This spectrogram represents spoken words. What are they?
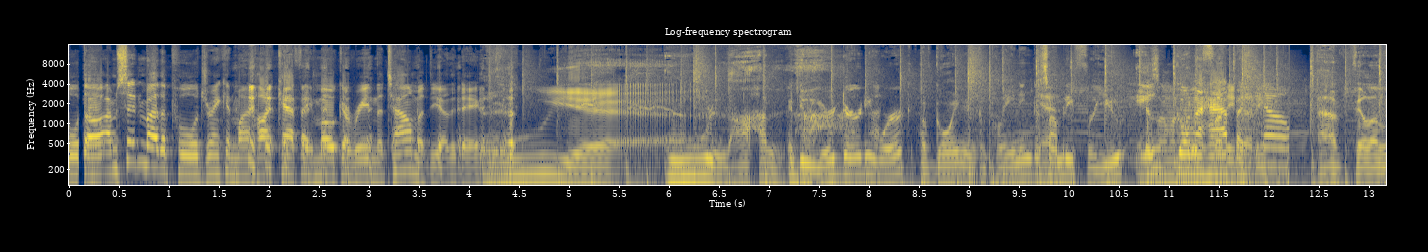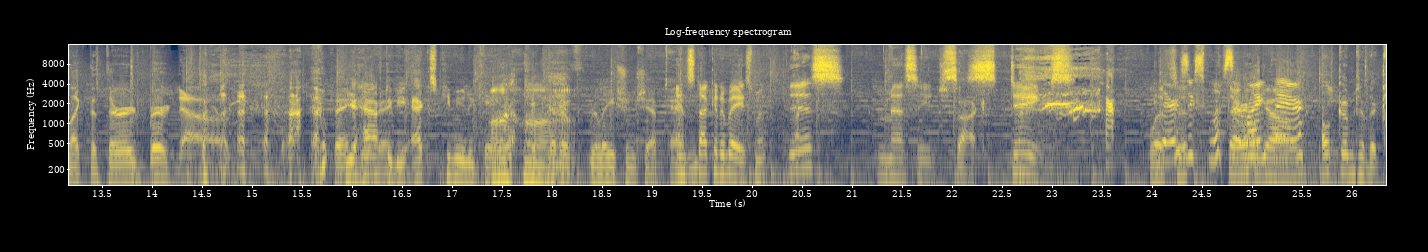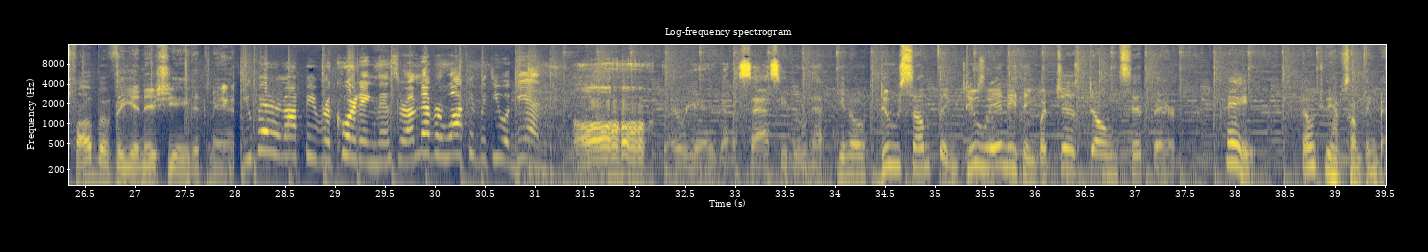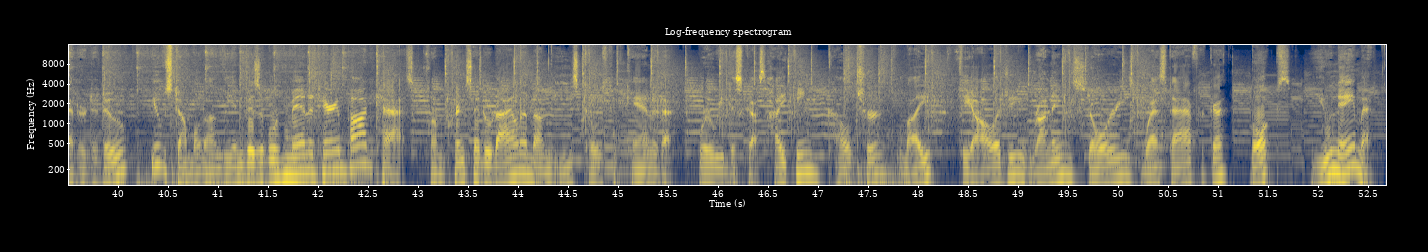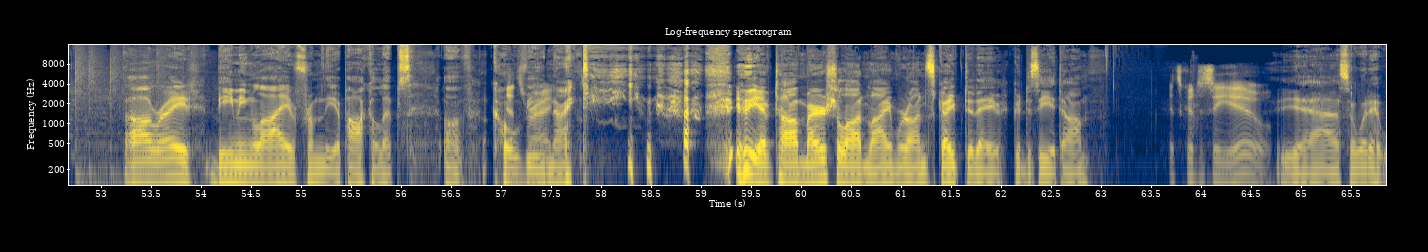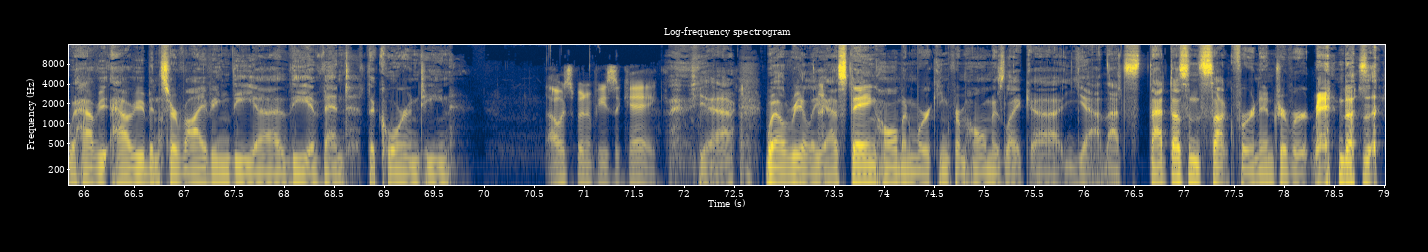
So I'm sitting by the pool drinking my hot cafe mocha, reading the Talmud the other day. Ooh, yeah. Ooh la la. And do your dirty work of going and complaining to Yeah. somebody for you I'm ain't gonna happen. No. I'm feeling like the third bird dog. Thank You have to be excommunicated, Uh-huh. kicked out of relationship, And stuck in a basement. This message Suck. stinks. There's explicit There right go. there. Welcome to the club of the initiated, man. You better not be recording this, or I'm never walking with you again. Oh, there we are. Got a sassy brunette. You know, do something, do anything, but just don't sit there. Hey, don't you have something better to do? You've stumbled on the Invisible Humanitarian Podcast from Prince Edward Island on the east coast of Canada, where we discuss hiking, culture, life, theology, running, stories, West Africa, books, you name it. All right, beaming live from the apocalypse of COVID 19. we have Tom Marshall online. We're on Skype today. Good to see you, Tom. It's good to see you. Yeah. So what how have you how have you been surviving the uh the event, the quarantine? Oh, it's been a piece of cake. Yeah. Well, really, uh, staying home and working from home is like uh yeah, that's that doesn't suck for an introvert, man, does it?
